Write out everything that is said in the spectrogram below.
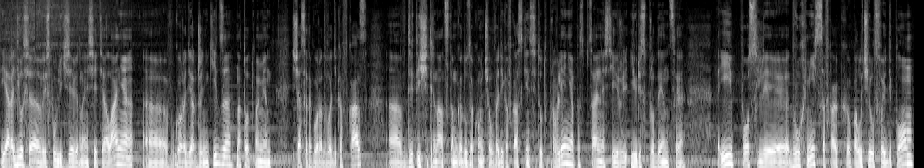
Я родился в республике Северная Осетия Алания, э, в городе Орджоникидзе на тот момент. Сейчас это город Владикавказ. Э, в 2013 году закончил Владикавказский институт управления по специальности юриспруденция. И после двух месяцев, как получил свой диплом,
